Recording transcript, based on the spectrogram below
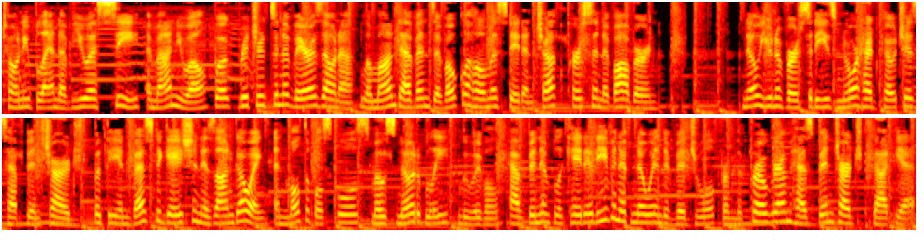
Tony Bland of USC, Emmanuel Book Richardson of Arizona, Lamont Evans of Oklahoma State and Chuck Person of Auburn. No universities nor head coaches have been charged, but the investigation is ongoing, and multiple schools, most notably, Louisville, have been implicated even if no individual from the program has been charged. yet.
